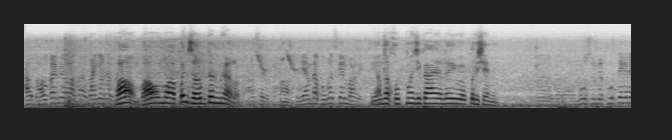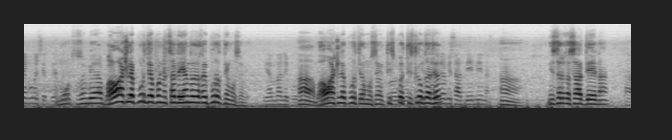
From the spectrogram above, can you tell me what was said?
भाव भाव काय मिळाला होता? जागेवर झाला? भाव भाव म- पंचवीस हजार रुपये टन मिळाला होता. असं आहे का? हां. यंदा खूपच कमी भाव आहे. यंदा खूप म्हणजे काय लय परेशानी बरं बरं. मोसंबी पुरते की नाही पुरत शेतकऱ्यांना मोसंबी भाव असल्या पुरत्या पण सध्या यंदा काही पुरत नाही मोसंबी. यंदा नाही पुरत. हां भाव असल्या पुरत्या मोसंबी. तीस पस्तीस लोक जातात. निसर्ग बी साथ देईल नाही ना. हां. निसर्ग साथ द्याय ना हा, हा.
